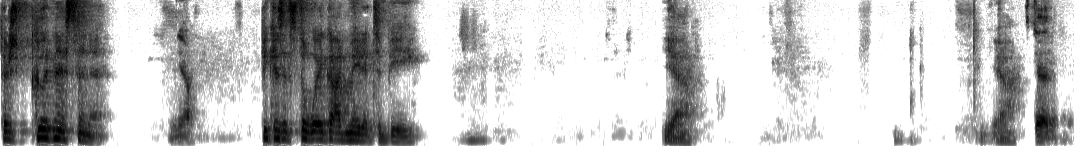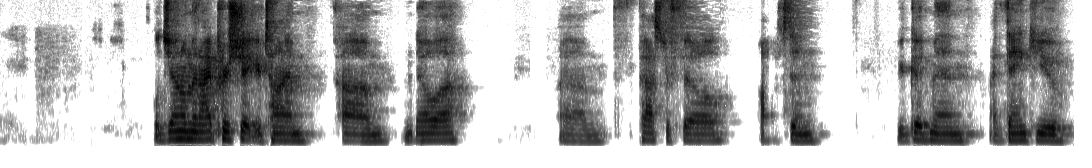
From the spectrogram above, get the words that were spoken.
there's goodness in it. Yeah because it's the way God made it to be. Yeah. Yeah. Good. Well, gentlemen, I appreciate your time. Um, Noah, um, Pastor Phil, Austin, you're good men. I thank you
